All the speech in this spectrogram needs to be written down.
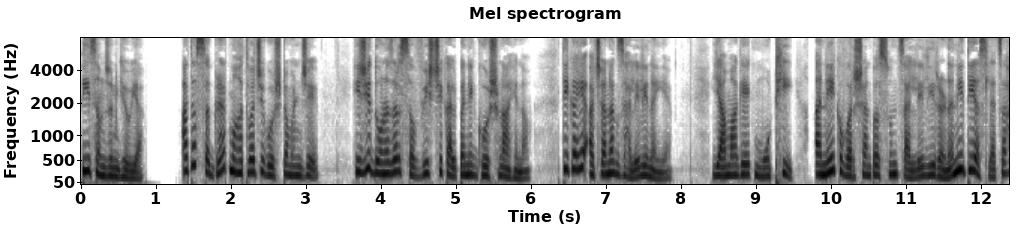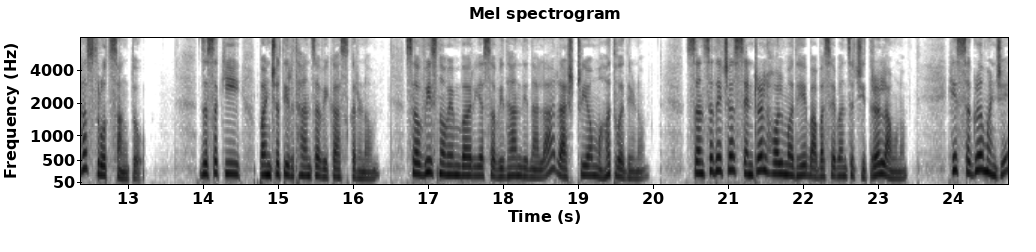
ती समजून घेऊया. आता सगळ्यात महत्वाची गोष्ट म्हणजे ही जी दोन हजार सव्वीसची काल्पनिक घोषणा आहे ना ती काही अचानक झालेली नाहीये. यामागे एक मोठी अनेक वर्षांपासून चाललेली रणनीती असल्याचा हा स्रोत सांगतो. जसं की पंचतीर्थांचा विकास करणं सव्वीस नोव्हेंबर या संविधान दिनाला राष्ट्रीय महत्त्व देणं संसदेच्या सेंट्रल हॉलमध्ये बाबासाहेबांचं चित्र लावणं हे सगळं म्हणजे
